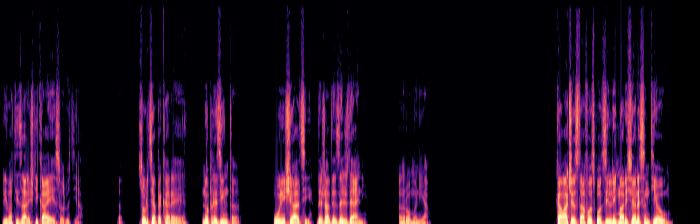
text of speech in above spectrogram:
privatizare. Știi că aia e soluția soluția pe care ne-o prezintă unii și alții deja de zeci de ani în România. Cam acesta a fost pot zilnic. Marisioane sunt eu.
